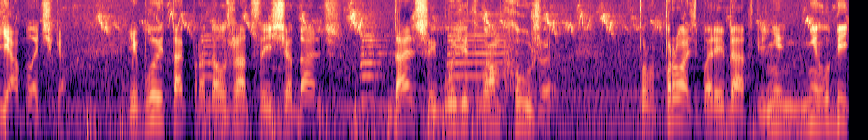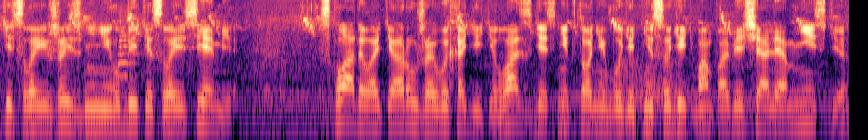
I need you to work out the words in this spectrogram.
яблочко. И будет так продолжаться еще дальше. Дальше и будет вам хуже. Просьба, ребятки, не, не губите свои жизни, не губите свои семьи. Складывайте оружие, выходите. Вас здесь никто не будет не судить, вам пообещали амнистию.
